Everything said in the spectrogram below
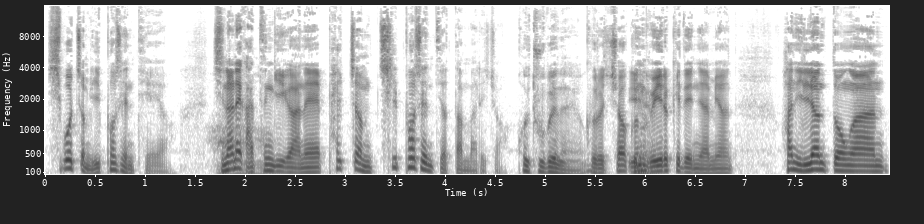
15.1%예요. 지난해 아. 같은 기간에 8.7%였단 말이죠. 거의 두 배네요. 그렇죠. 그럼 예. 왜 이렇게 됐냐면 한 1년 동안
